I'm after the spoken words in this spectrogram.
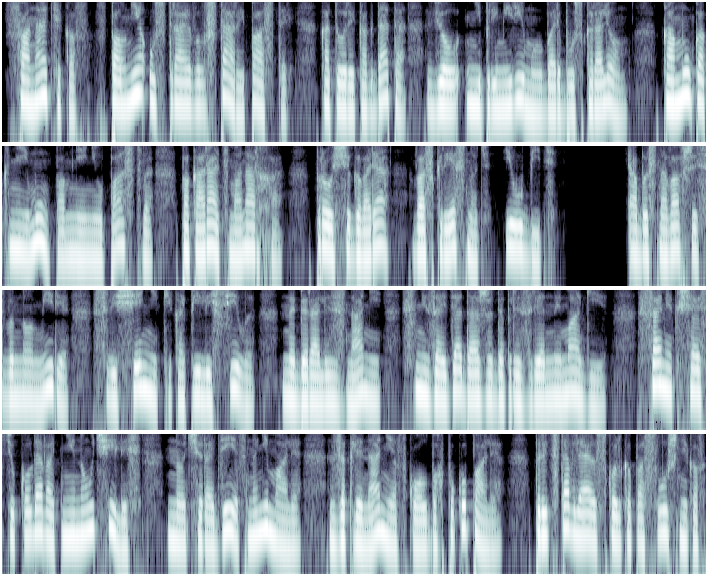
Фанатиков вполне устраивал старый пастырь, который когда-то вел непримиримую борьбу с королем. Кому, как не ему, по мнению паствы, покарать монарха, Проще говоря, воскреснуть и убить. Обосновавшись в ином мире, священники копили силы, набирались знаний, снизойдя даже до презренной магии. Сами, к счастью, колдовать не научились, но чародеев нанимали, заклинания в колбах покупали. Представляю, сколько послушников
